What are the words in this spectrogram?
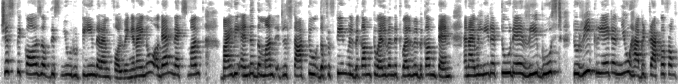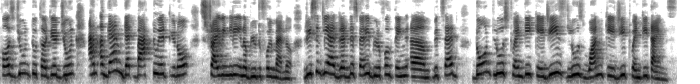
just because of this new routine that I'm following. And I know again, next month, by the end of the month, it will start to, the 15 will become 12 and the 12 will become 10 and i will need a 2 day reboost to recreate a new habit tracker from 1st june to 30th june and again get back to it you know strivingly in a beautiful manner. Recently i read this very beautiful thing um, which said don't lose 20 kgs lose 1 kg 20 times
